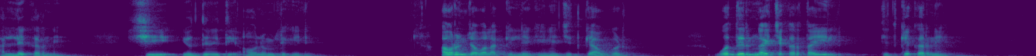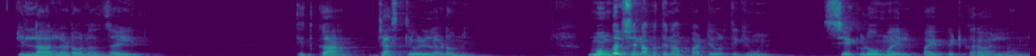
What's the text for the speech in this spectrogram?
हल्ले करणे ही युद्धनीती अवलंबली गेली. औरंगजेबाला किल्ले घेणे जितके अवघड व दीर्घाईचे करता येईल तितके करणे. किल्ला लढवला जाईल तितका जास्त वेळ लढवणे. मोंगल सेनापतींना पाठीवरती घेऊन शेकडो मैल पायपीट करायला लावणे.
